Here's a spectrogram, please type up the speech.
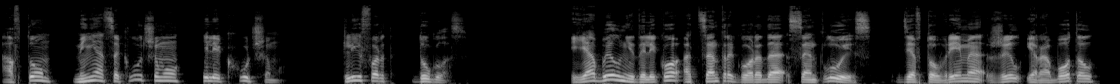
а в том, меняться к лучшему или к худшему. Клиффорд Дуглас. Я был недалеко от центра города Сент-Луис, где в то время жил и работал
